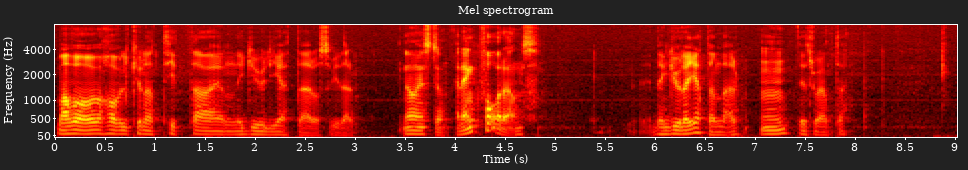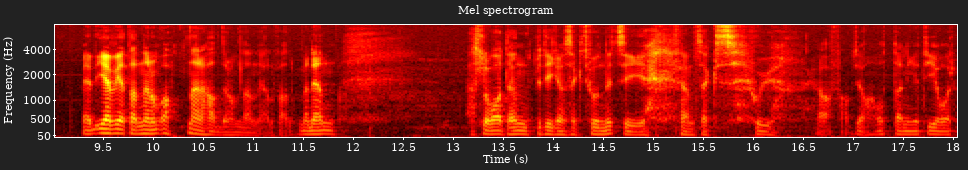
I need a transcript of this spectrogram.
Man har, har väl kunnat hitta en gul get där och så vidare. Ja just det. Är den kvar ens? Den gula geten där, Mm. det tror jag inte. Jag vet att när de öppnade hade de den i alla fall. Men den, jag slår att den butiken har säkert funnits i 5, 6, 7, ja fan jag, 8, 9, 10 år.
